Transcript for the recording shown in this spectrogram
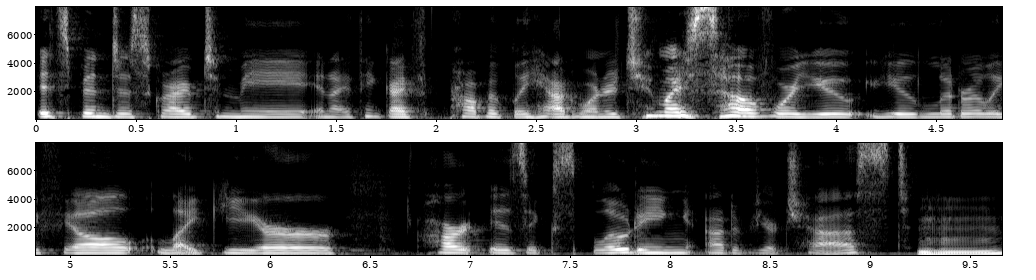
it's been described to me, and I think I've probably had one or two myself, where you you literally feel like you're heart is exploding out of your chest, mm-hmm.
